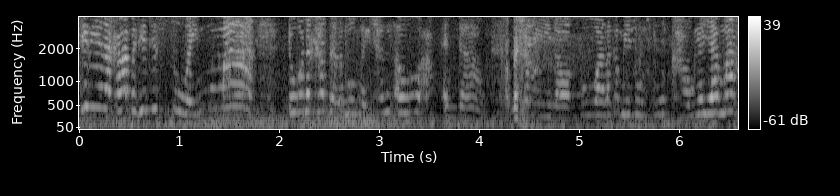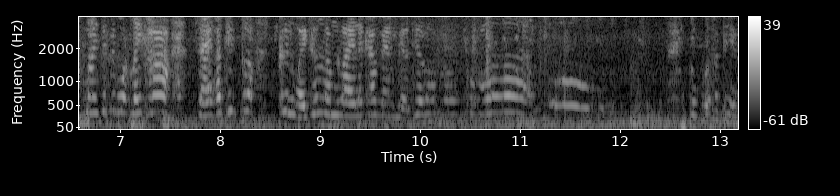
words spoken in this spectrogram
ที่นี่นะคะเป็นที่ที่สวยมาก ดูนะคะแต่ละมุมของฉันโอ้ up and down มีดอกบัวแล้วก็มีมุมภูเขาเยอะแยะมากมายเต็มไปหมดเลยค่ะ แสงอาทิตย์ก็ขึ้นไหวฉันลำไรเลยค่ะแมวเหมียวเที่ยวรอบโลกค่ะโอ้ดูว่าเขาเห็น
